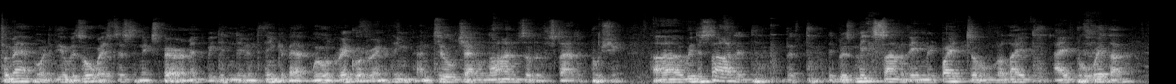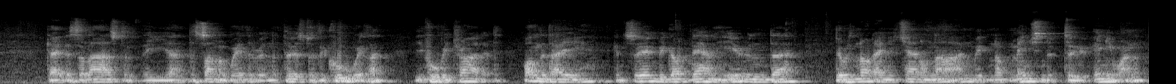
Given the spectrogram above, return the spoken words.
From our point of view it was always just an experiment. We didn't even think about world record or anything until Channel 9 sort of started pushing. Uh, we decided that it was midsummer then, we'd wait till the late April weather gave us the last of the, uh, the summer weather and the first of the cool weather before we tried it. On the day concerned, we got down here and uh, there was not only Channel 9, we'd not mentioned it to anyone,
